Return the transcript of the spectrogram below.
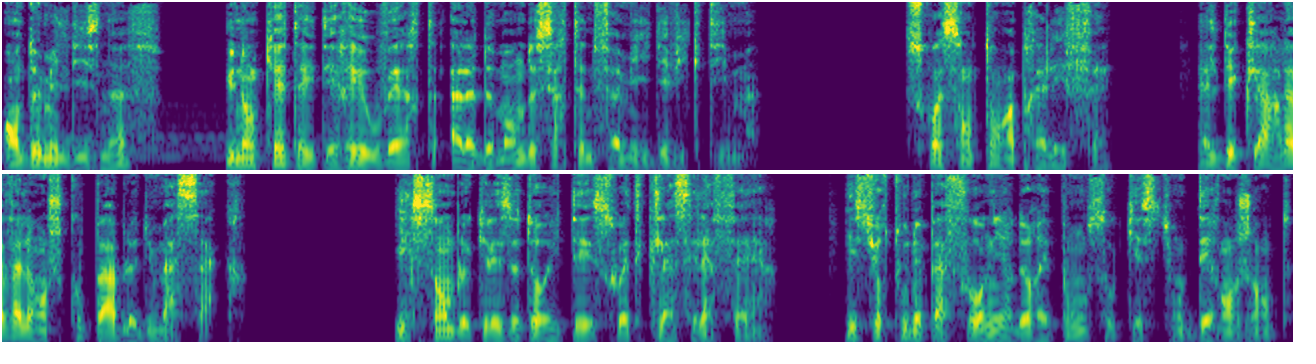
En 2019, une enquête a été réouverte à la demande de certaines familles des victimes. 60 ans après les faits, elle déclare l'avalanche coupable du massacre. Il semble que les autorités souhaitent classer l'affaire et surtout ne pas fournir de réponse aux questions dérangeantes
